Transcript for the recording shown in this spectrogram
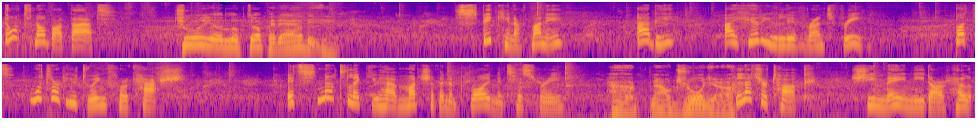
don't know about that. Julia looked up at Abby. Speaking of money, Abby, I hear you live rent free. But what are you doing for cash? It's not like you have much of an employment history. Uh, now, Julia. Let her talk. She may need our help.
